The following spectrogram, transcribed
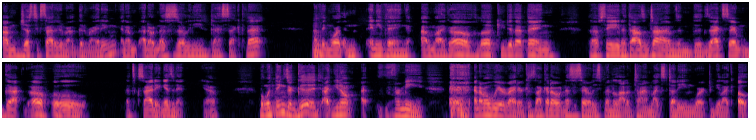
I'm just excited about good writing, and I'm, I don't necessarily need to dissect that. I Hmm. think more than anything, I'm like, oh, look, you did that thing that I've seen a thousand times, and the exact same. Got, oh, oh, that's exciting, isn't it? Yeah. But when things are good, I, you don't. I- For me, and I'm a weird writer because like I don't necessarily spend a lot of time like studying work to be like, oh,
